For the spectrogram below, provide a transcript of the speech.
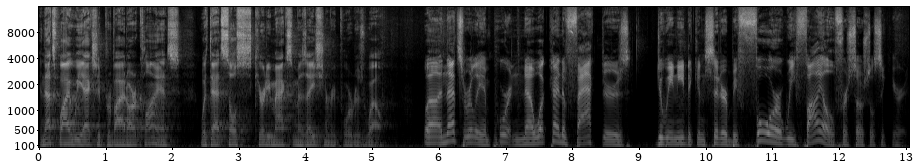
And that's why we actually provide our clients with that Social Security maximization report as well. Well, and that's really important. Now, what kind of factors do we need to consider before we file for Social Security?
